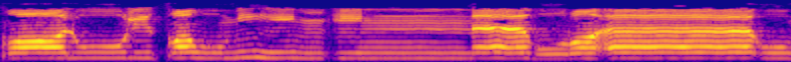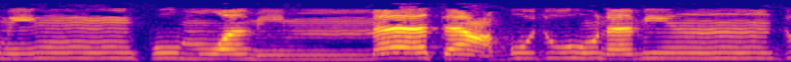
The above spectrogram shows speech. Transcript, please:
قَالُوا لِقَوْمِهِمْ إِنَّا بُرَآءُ مِنكُمْ وَمِمَّا تَعْبُدُونَ مِن دُونِ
